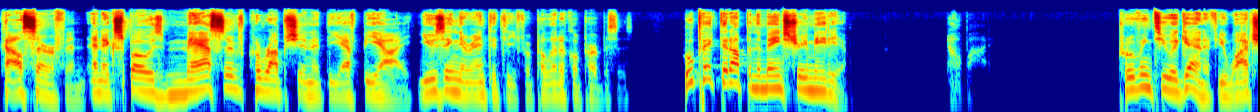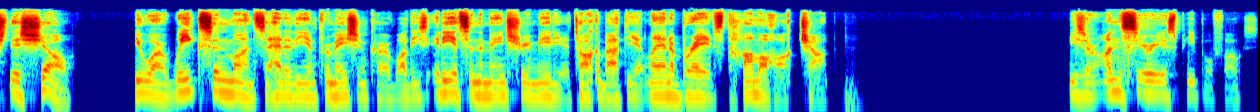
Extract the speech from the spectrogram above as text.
Kyle Seraphin, and expose massive corruption at the FBI using their entity for political purposes. Who picked it up in the mainstream media? Nobody. Proving to you again, if you watch this show, you are weeks and months ahead of the information curve while these idiots in the mainstream media talk about the Atlanta Braves tomahawk chop. These are unserious people, folks.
